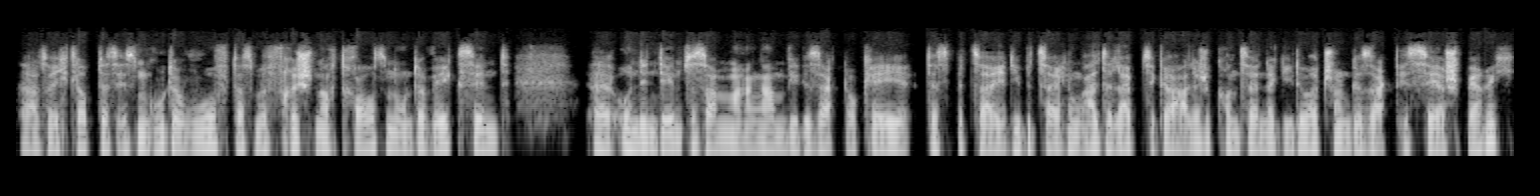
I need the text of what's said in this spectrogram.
Also ich glaube, das ist ein guter Wurf, dass wir frisch nach draußen unterwegs sind. Äh, und in dem Zusammenhang haben wir gesagt, okay, das Bezei die Bezeichnung alte Leipziger Hallische Konzern, der Guido hat schon gesagt, ist sehr sperrig.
